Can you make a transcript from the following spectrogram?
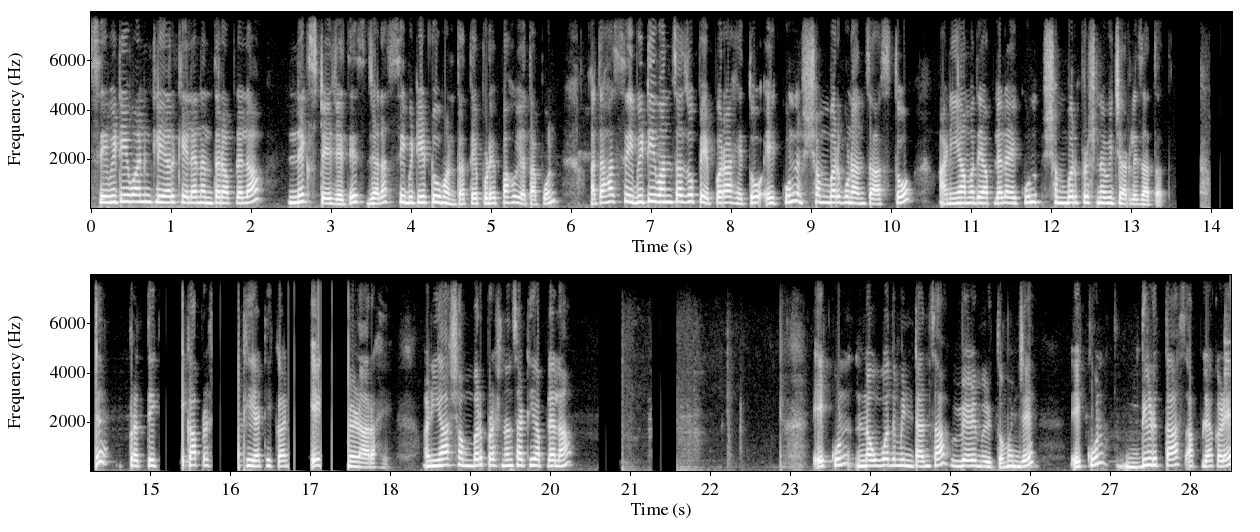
C B T one clear केल्यानंतर आपल्याला नेक्स्ट स्टेज येते ज्याला सी बी टी टू म्हणतात. ते पुढे पाहूयात आपण. आता हा सी बी टी वनचा जो पेपर आहे तो एकूण शंभर गुणांचा असतो आणि यामध्ये आपल्याला एकूण शंभर प्रश्न विचारले जातात. म्हणजे प्रत्येक एका प्रश्नासाठी या ठिकाणी एक मिळणार आहे. आणि या शंभर प्रश्नांसाठी आपल्याला एकूण नव्वद मिनिटांचा वेळ मिळतो. म्हणजे एकूण दीड तास आपल्याकडे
